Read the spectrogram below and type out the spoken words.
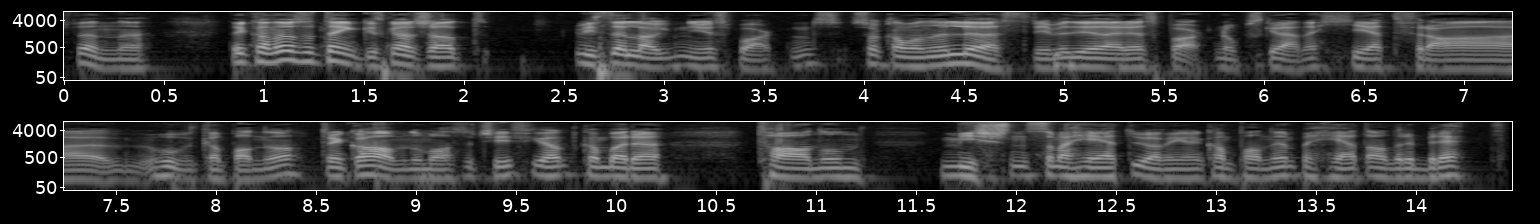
Spennende. Det kan jo også tenkes kanskje at hvis det er lagd nye Spartans, så kan man jo løsrive de der Spartan-Ops-greiene helt fra hovedkampanjen. da. Trenger ikke å ha med noe Master Chief. ikke sant? Kan bare ta noen missions som er helt uavhengig av kampanjen, på helt andre brett,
